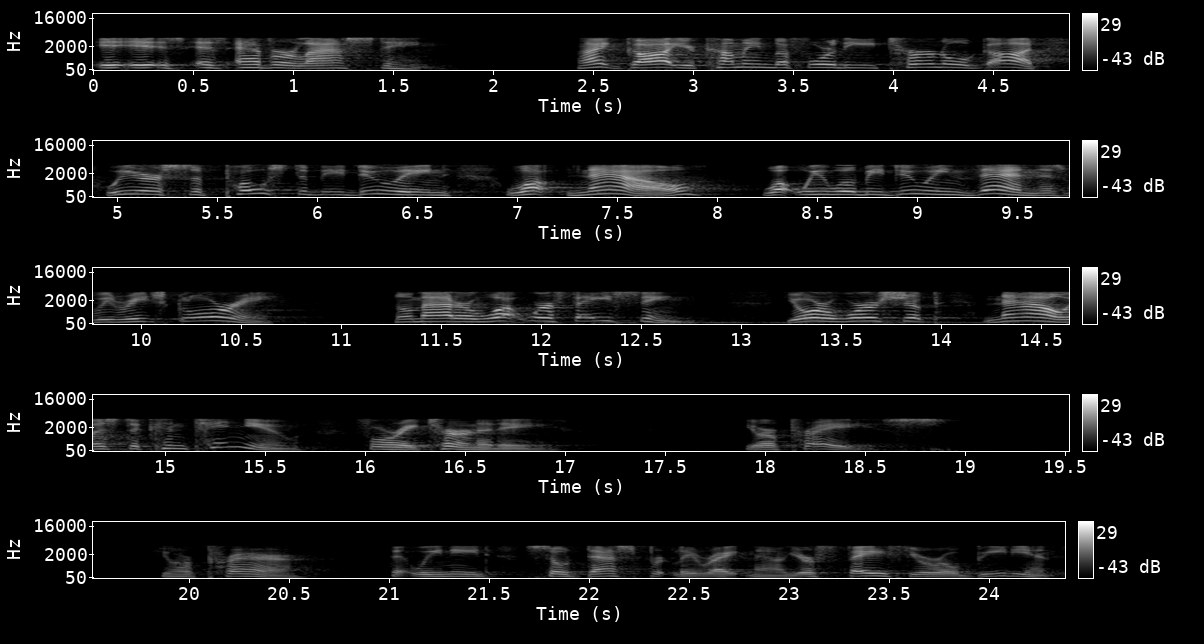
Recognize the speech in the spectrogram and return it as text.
is, is everlasting. Right? God, you're coming before the eternal God. We are supposed to be doing what now, what we will be doing then as we reach glory. No matter what we're facing. Your worship now is to continue for eternity. Your praise, your prayer that we need so desperately right now, your faith, your obedience,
